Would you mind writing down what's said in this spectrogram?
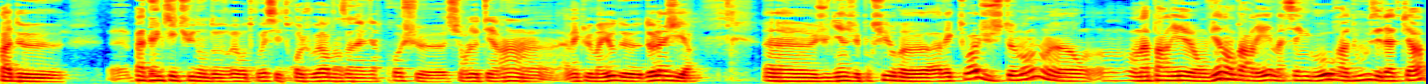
pas de pas d'inquiétude, on devrait retrouver ces trois joueurs dans un avenir proche sur le terrain avec le maillot de, de la GIA. Julien, je vais poursuivre avec toi justement a parlé, on vient d'en parler, Masengo, Radou, Zedatka.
